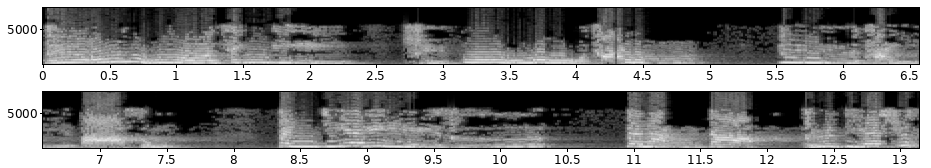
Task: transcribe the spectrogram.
等我请你去补汤，玉台大宋。本节的事，在南家二爹许岁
